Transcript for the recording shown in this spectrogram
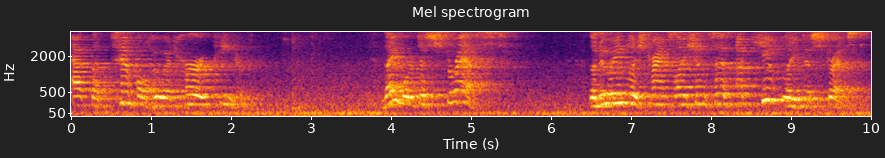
at the temple who had heard Peter, they were distressed. The New English translation says acutely distressed.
